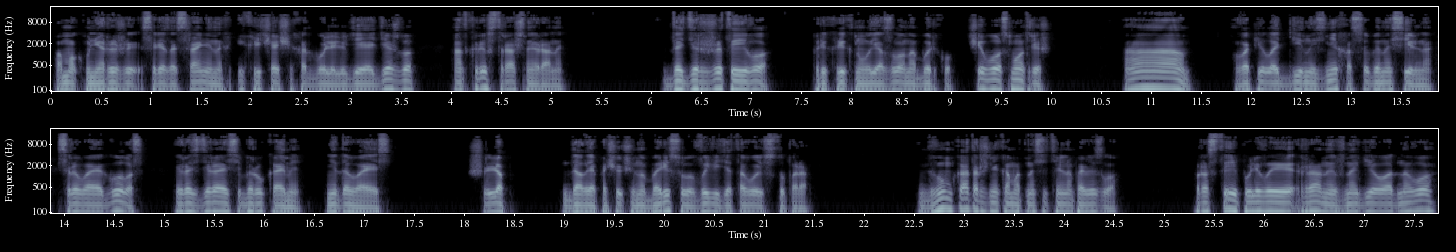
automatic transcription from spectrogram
Помог мне рыжий срезать с раненых и кричащих от боли людей одежду, открыв страшные раны. «Да держи ты его!» — прикрикнул я зло на Борьку. «Чего смотришь?» а, -а, -а вопил один из них особенно сильно, срывая голос и раздирая себя руками, не даваясь. «Шлеп!» Дал я пощечину Борису, выведя того из ступора. Двум каторжникам относительно повезло. Простые пулевые раны в ноге у одного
